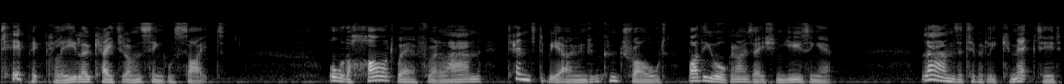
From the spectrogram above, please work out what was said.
typically located on a single site. All the hardware for a LAN tends to be owned and controlled by the organisation using it. LANs are typically connected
